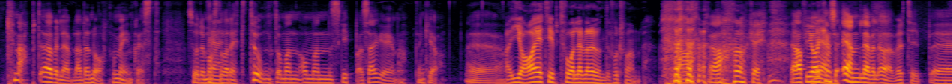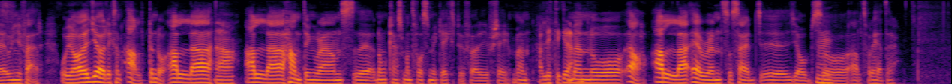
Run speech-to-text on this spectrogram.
knappt överlevlad ändå på main quest. Så det måste Nej. vara rätt tungt om man, om man skippar sidegrejerna, tänker jag. Eh, ja, Jag är typ två levlar under fortfarande. ja, ja okej. Ja, för jag är Men- kanske en level över typ, eh, ungefär. Och jag gör liksom allt ändå. Alla, Ja, alla hunting grounds, eh, de kanske man inte får så mycket XP för i och för sig. Men, ja lite grann. men och, ja, alla errands och side eh, jobs Mm. och allt vad det heter. Vet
